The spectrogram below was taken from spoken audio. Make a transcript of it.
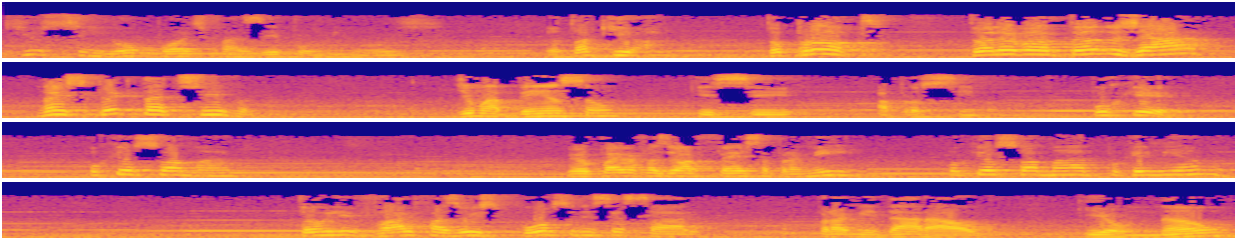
que o Senhor pode fazer por mim hoje? Eu estou aqui, ó. Estou pronto. Estou levantando já na expectativa de uma bênção que se aproxima. Por quê? Porque eu sou amado. Meu pai vai fazer uma festa para mim porque eu sou amado, porque ele me ama. Então ele vai fazer o esforço necessário para me dar algo que eu não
